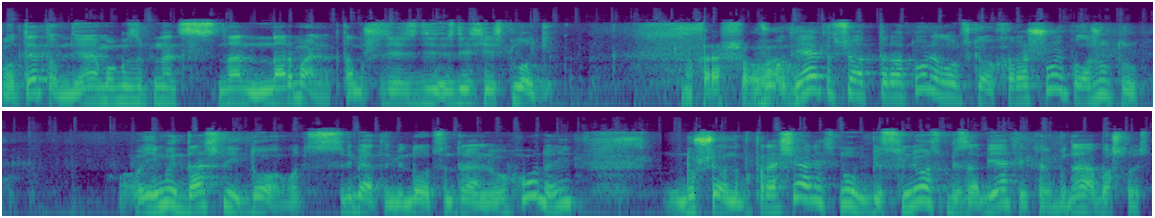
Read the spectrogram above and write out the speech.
Вот это у меня я могу запоминать нормально, потому что здесь, здесь, здесь есть логика. Ну хорошо. Вот, ладно. я это все оттараторил, он сказал, хорошо, и положил трубку. И мы дошли до, вот с ребятами до центрального входа и душевно попрощались, ну, без слез, без объятий, как бы, да, обошлось.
